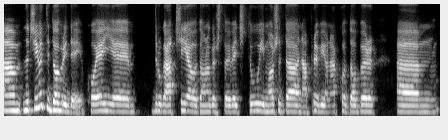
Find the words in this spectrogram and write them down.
Um, znači imate dobru ideju koja je drugačija od onoga što je već tu i može da napravi onako dobar um,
